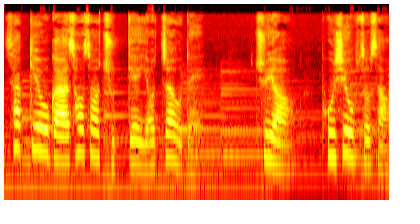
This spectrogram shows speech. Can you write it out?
삭개오가 서서 죽게 여짜오되 주여 보시옵소서.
